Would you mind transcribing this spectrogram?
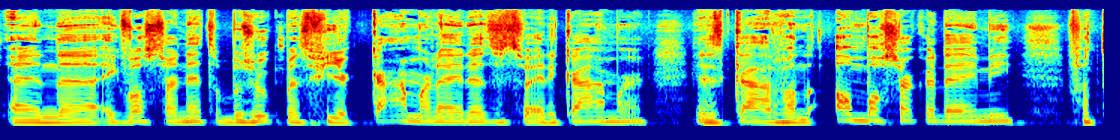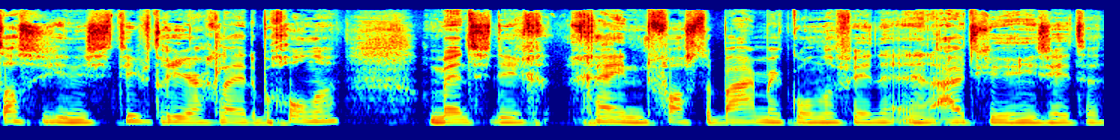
En ik was daar net op bezoek met vier Kamerleden uit de Tweede Kamer. In het kader van de Ambachtsacademie. Fantastisch initiatief, drie jaar geleden begonnen. Om mensen die geen vaste baan meer konden vinden en in een uitkering zitten,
